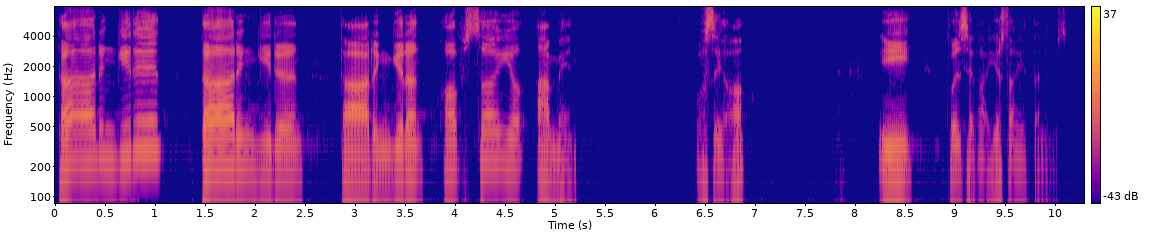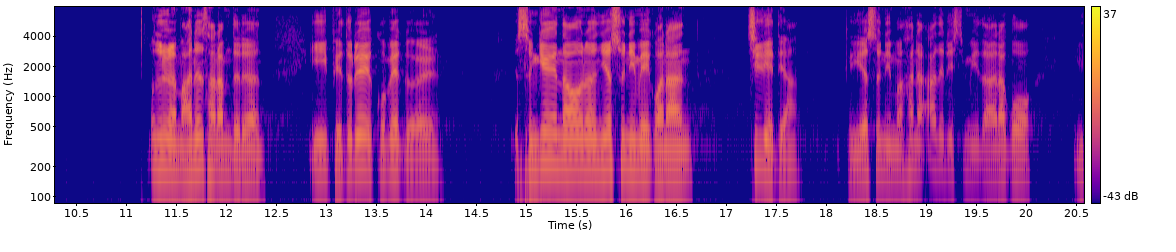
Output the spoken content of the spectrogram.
다른 길은 다른 길은 다른 길은 없어요. 아멘. 보세요. 이 권세가 안에 있다는 거죠. 오늘날 많은 사람들은 이 베드로의 고백을 성경에 나오는 예수님에 관한 진리에 대한 그 예수님은 하나 아들이십니다라고 이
